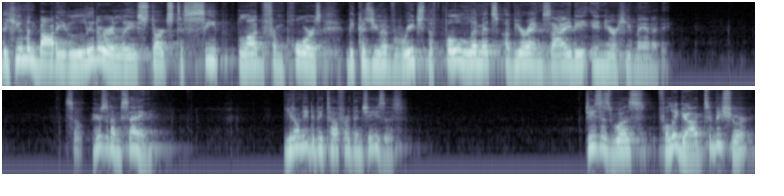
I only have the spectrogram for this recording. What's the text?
the human body literally starts to seep blood from pores because you have reached the full limits of your anxiety in your humanity. So here's what I'm saying you don't need to be tougher than Jesus. Jesus was fully God, to be sure,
